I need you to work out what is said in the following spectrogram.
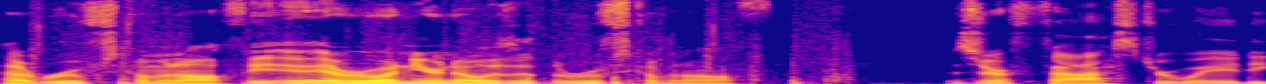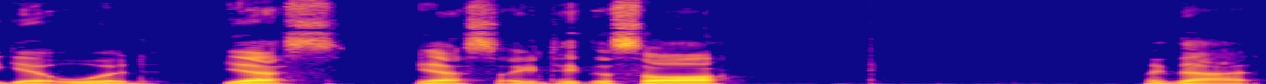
That roof's coming off. Everyone here knows that the roof's coming off. Is there a faster way to get wood? Yes. Yes, I can take the saw. Like that.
